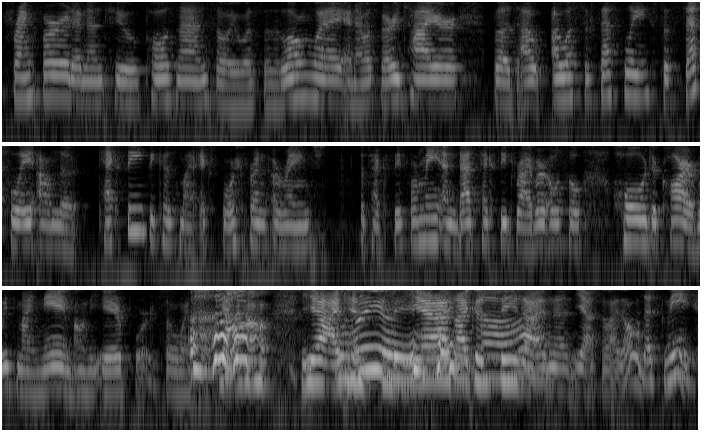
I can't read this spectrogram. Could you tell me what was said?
Frankfurt and then to Poznan, so it was a long way, and I was very tired. But I, I was successfully successfully on the taxi because my ex boyfriend arranged a taxi for me, and that taxi driver also hold the car with my name on the airport. So when I came yeah, I can Really? see. Yes, I could see that, and then yeah, so I oh that's me.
